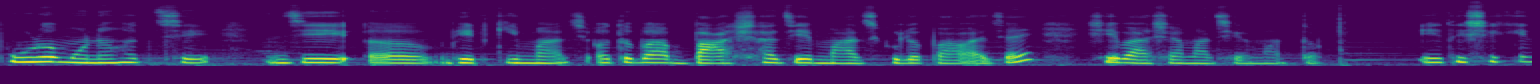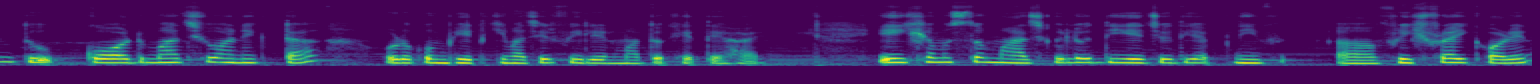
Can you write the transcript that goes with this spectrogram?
পুরো মনে হচ্ছে যে ভেটকি মাছ অথবা বাসা যে মাছগুলো পাওয়া যায়, সে বাসা মাছের মতো। এদেশে কিন্তু কড মাছও অনেকটা ওরকম ভেটকি মাছের ফিলের মতো খেতে হয়। এই সমস্ত মাছগুলো দিয়ে যদি আপনি ফিশ ফ্রাই করেন,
